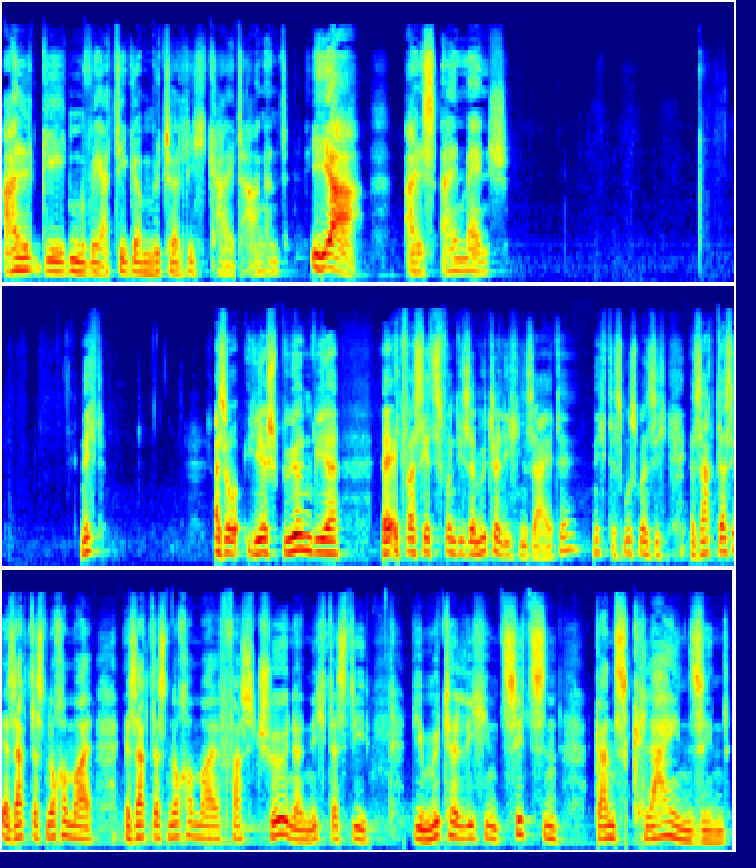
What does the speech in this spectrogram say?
allgegenwärtiger Mütterlichkeit hangend. Ja, als ein Mensch. Nicht? Also hier spüren wir etwas jetzt von dieser mütterlichen Seite, nicht? Das muss man sich, er sagt das, er sagt das noch einmal, er sagt das noch einmal fast schöner, nicht? Dass die, die mütterlichen Zitzen ganz klein sind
